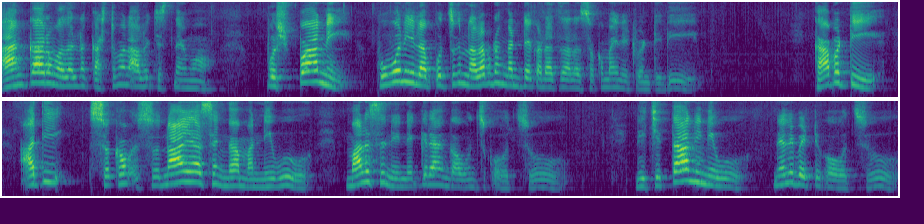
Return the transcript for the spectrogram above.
అహంకారం వదలడం కష్టమని ఆలోచిస్తున్నామో. పుష్పాన్ని పువ్వుని ఇలా పుచ్చుకుని నలపడం కంటే కూడా చాలా సుఖమైనటువంటిది. కాబట్టి అతి సుఖ సునాయాసంగా మన నీవు మనసుని నిగ్రహంగా ఉంచుకోవచ్చు. నీ చిత్తాన్ని నీవు నిలబెట్టుకోవచ్చు.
